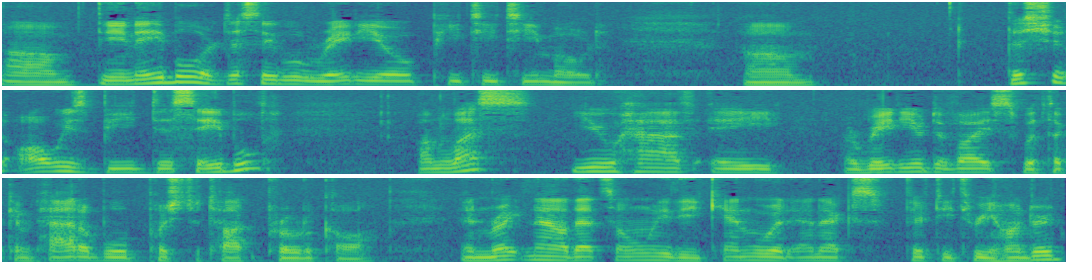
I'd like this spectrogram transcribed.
Um, the enable or disable radio PTT mode. Um, this should always be disabled unless you have a, a radio device with a compatible push to talk protocol. And right now that's only the Kenwood NX5300.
